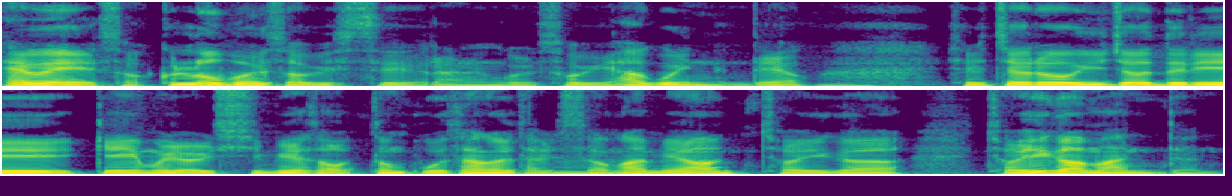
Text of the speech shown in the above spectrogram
해외에서 글로벌 서비스라는 걸 소위 하고 있는데요. 음. 실제로 유저들이 게임을 열심히 해서 어떤 보상을 달성하면 저희가 저희가 만든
